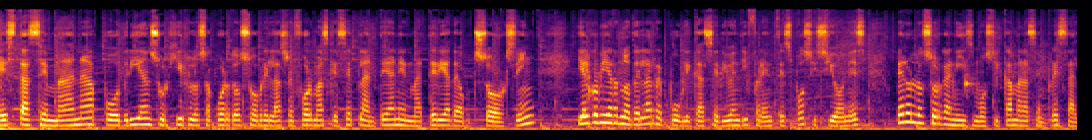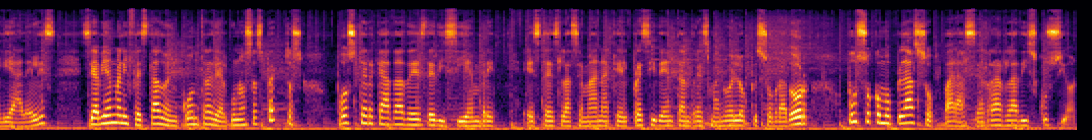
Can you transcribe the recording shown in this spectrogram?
Esta semana podrían surgir los acuerdos sobre las reformas que se plantean en materia de outsourcing y el gobierno de la República se dio en diferentes posiciones, pero los organismos y cámaras empresariales se habían manifestado en contra de algunos aspectos, postergada desde diciembre. Esta es la semana que el presidente Andrés Manuel López Obrador puso como plazo para cerrar la discusión.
